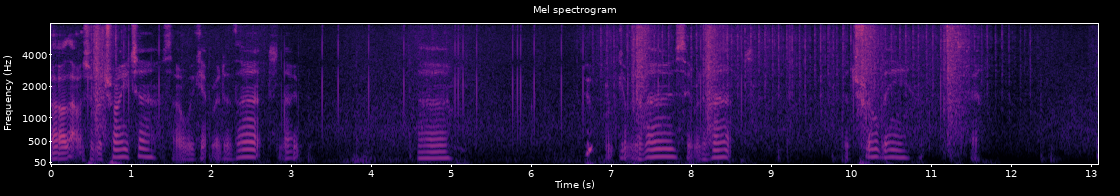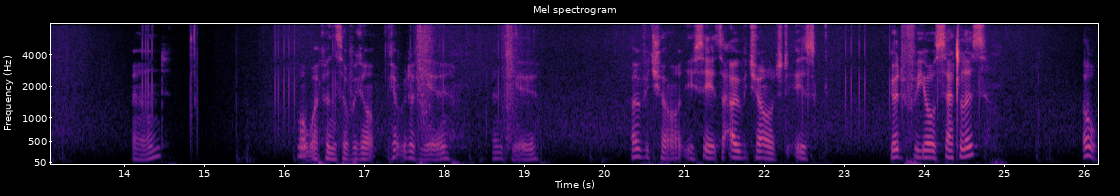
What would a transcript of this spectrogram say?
Oh, that was for the traitor, so we get rid of that. Nope. Uh, get rid of those, get rid of that. The trilby. Yeah. And what weapons have we got? Get rid of you and you. Overcharge. You see, it's overcharged is good for your settlers. Oh,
